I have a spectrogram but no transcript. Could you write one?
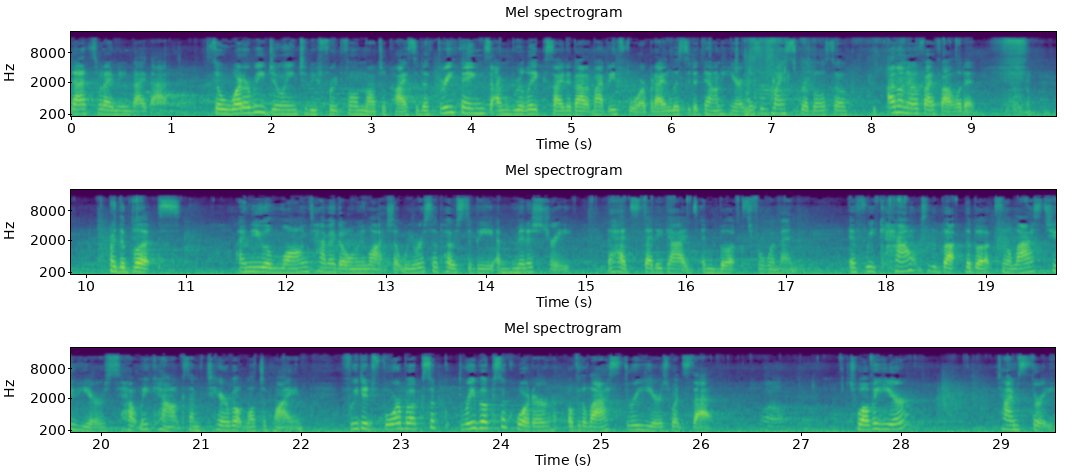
That's what I mean by that. So, what are we doing to be fruitful and multiply? So, the three things I'm really excited about, it might be four, but I listed it down here. This is my scribble, so I don't know if I followed it. Or the books. I knew a long time ago when we launched that we were supposed to be a ministry that had study guides and books for women. If we count the, bu- the books in the last two years, help me count because I'm terrible at multiplying. If we did four books, a, three books a quarter over the last three years, what's that? 12. 12 a year times three.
